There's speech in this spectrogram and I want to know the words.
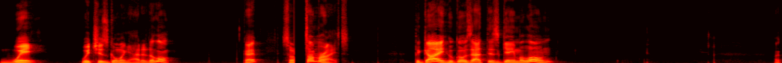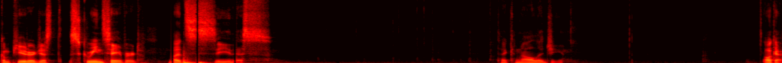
way, which is going at it alone. Okay? So, summarize the guy who goes at this game alone, My computer just screensavered. Let's see this. Technology. Okay.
